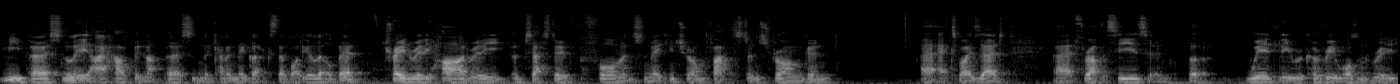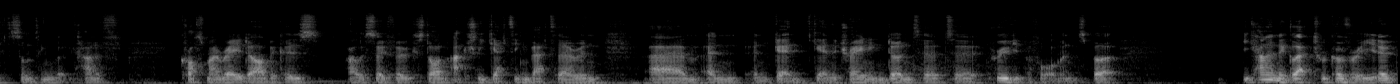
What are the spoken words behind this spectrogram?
me personally, I have been that person that kind of neglects their body a little bit. Train really hard, really obsessed over performance and making sure I'm fast and strong and uh, X, Y, Z uh, throughout the season. But weirdly, recovery wasn't really something that kind of crossed my radar because I was so focused on actually getting better and um, and and getting getting the training done to to improve your performance. But you kind of neglect recovery. You don't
